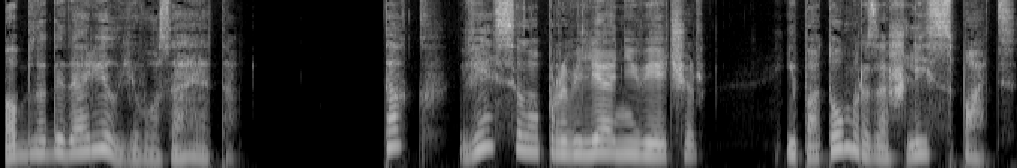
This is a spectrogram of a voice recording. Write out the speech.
поблагодарил его за это. Так весело провели они вечер и потом разошлись спать.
